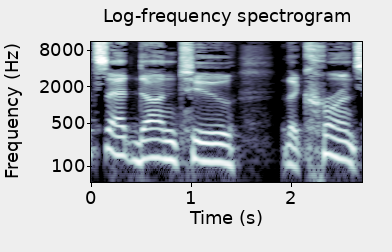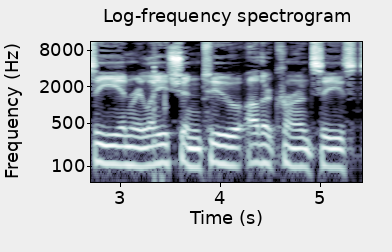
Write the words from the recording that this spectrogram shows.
what's that done to the currency in relation to other currencies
